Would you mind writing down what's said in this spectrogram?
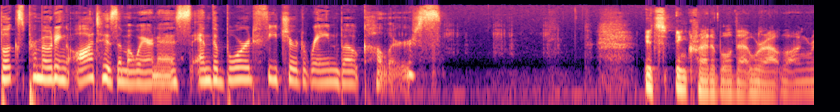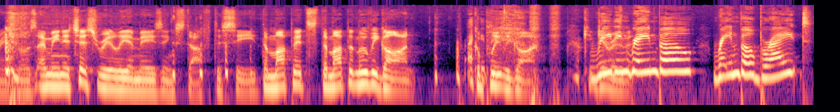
books promoting autism awareness, and the board featured rainbow colors it's incredible that we're outlawing rainbows. I mean, it's just really amazing stuff to see. The Muppets, the Muppet movie gone. Right. Completely gone. Reading Rainbow, Rainbow Brite.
